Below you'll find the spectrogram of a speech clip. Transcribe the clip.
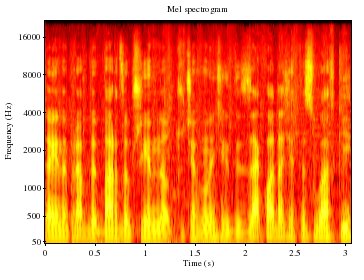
daje naprawdę bardzo przyjemne odczucia w momencie, gdy zakładacie te słuchawki.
